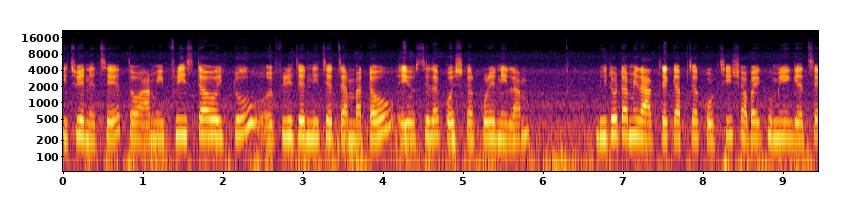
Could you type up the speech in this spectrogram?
কিছু এনেছে। তো আমি ফ্রিজটাও একটু ফ্রিজের নিচের চেম্বারটাও এই ওসিলায় পরিষ্কার করে নিলাম। ভিডিওটা আমি রাত্রে ক্যাপচার করছি, সবাই ঘুমিয়ে গেছে।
